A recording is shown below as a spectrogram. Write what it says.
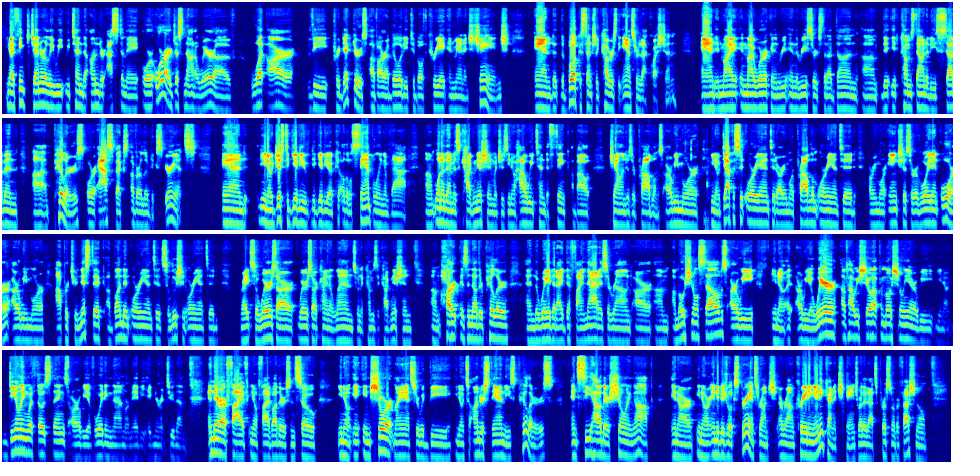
you know I think generally we we tend to underestimate or or are just not aware of what are the predictors of our ability to both create and manage change. And the, the book essentially covers the answer to that question. And in my in my work and in, re, in the research that I've done, um, it, it, comes down to these seven uh, pillars or aspects of our lived experience. And you know, just to give you to give you a, a little sampling of that, um, one of them is cognition, which is you know how we tend to think about challenges or problems. Are we more you know deficit oriented? Are we more problem oriented? Are we more anxious or avoidant? Or are we more opportunistic, abundant oriented, solution oriented? Right? So where's our where's our kind of lens when it comes to cognition? Um, heart is another pillar, and the way that I define that is around our um, emotional selves. Are we, you know, are we aware of how we show up emotionally? Are we, you know, dealing with those things? Or are we avoiding them, or maybe ignorant to them? And there are five, you know, five others. And so, you know, in, in short, my answer would be, you know, to understand these pillars and see how they're showing up in our you know our individual experience around around creating any kind of change, whether that's personal or professional.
